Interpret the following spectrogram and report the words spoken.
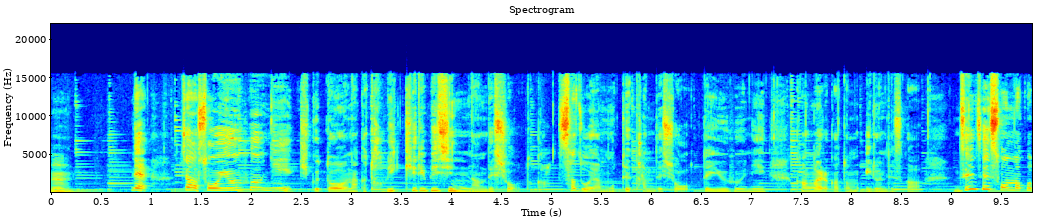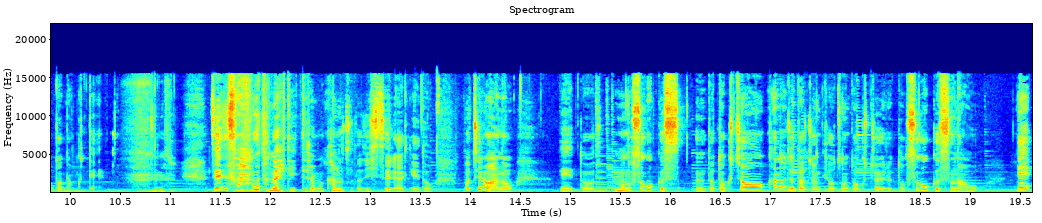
うん、でじゃあそういうふうに聞くとなんかとびっきり美人なんでしょうとか茶道や持ってたんでしょうっていうふうに考える方もいるんですが全然そんなことなくて。全然そんなことないって言ったらまあ彼女たち失礼だけどもちろんあの、えーと、ものすごく、うん、と特徴彼女たちの共通の特徴を言るとすごく素直。で、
